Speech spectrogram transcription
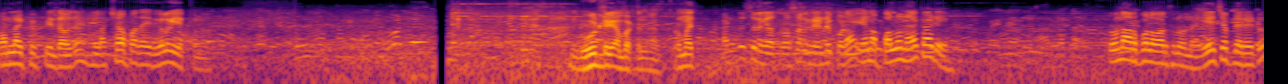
వన్ లాక్ ఫిఫ్టీన్ థౌసండ్. లక్ష పదహైదు వేలకు చెప్తున్నారు. గూడ్లు కనబడుతున్నాయి. కుర్మ కనిపిస్తున్నాయి కదా ప్రస్తుతానికి రెండు కూడా. ఏమన్నా పళ్ళు ఉన్నాయా కాడి? రెండు ఆరు పళ్ళ వరుసలు ఉన్నాయి. ఏ చెప్పిన rate?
